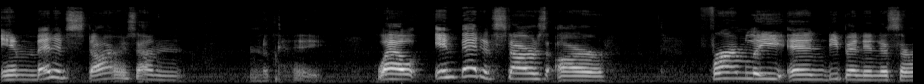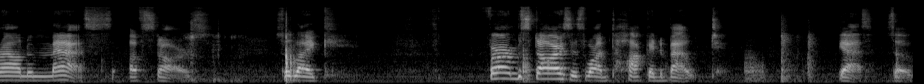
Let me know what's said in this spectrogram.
embedded stars, um, okay. Well, embedded stars are firmly and deepened in the surrounding mass of stars. So, like, Firm stars is what I'm talking about. Yes, so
